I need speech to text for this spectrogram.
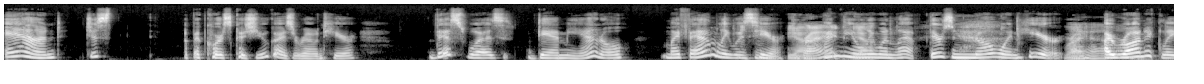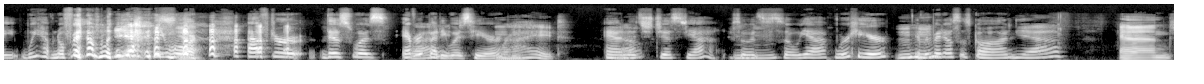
And just, of course, because you guys are around here, this was Damiano. My family was Mhm. here. Yeah. Right. I'm the Yeah. only one left. There's no one here. Right. Ironically, we have no family Yes. anymore. Yeah. After this was, everybody Right. was here. Mhm. Right. And Yeah. it's just, yeah. So Mhm. it's, so yeah, we're here. Mhm. Everybody else is gone. Yeah. And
